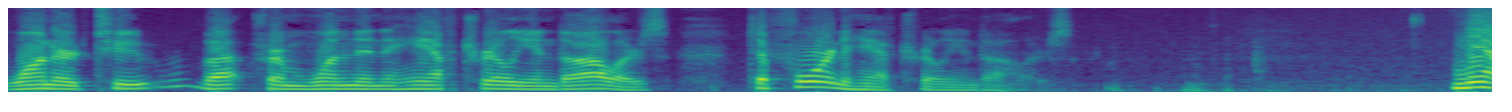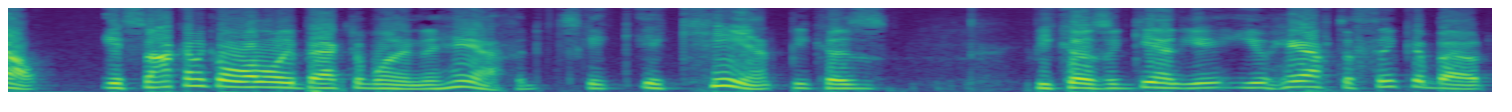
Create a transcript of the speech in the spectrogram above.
one or two, but from one and a half trillion dollars to four and a half trillion dollars. Now, it's not going to go all the way back to one and a half. It, it can't because, because again, you, you have to think about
